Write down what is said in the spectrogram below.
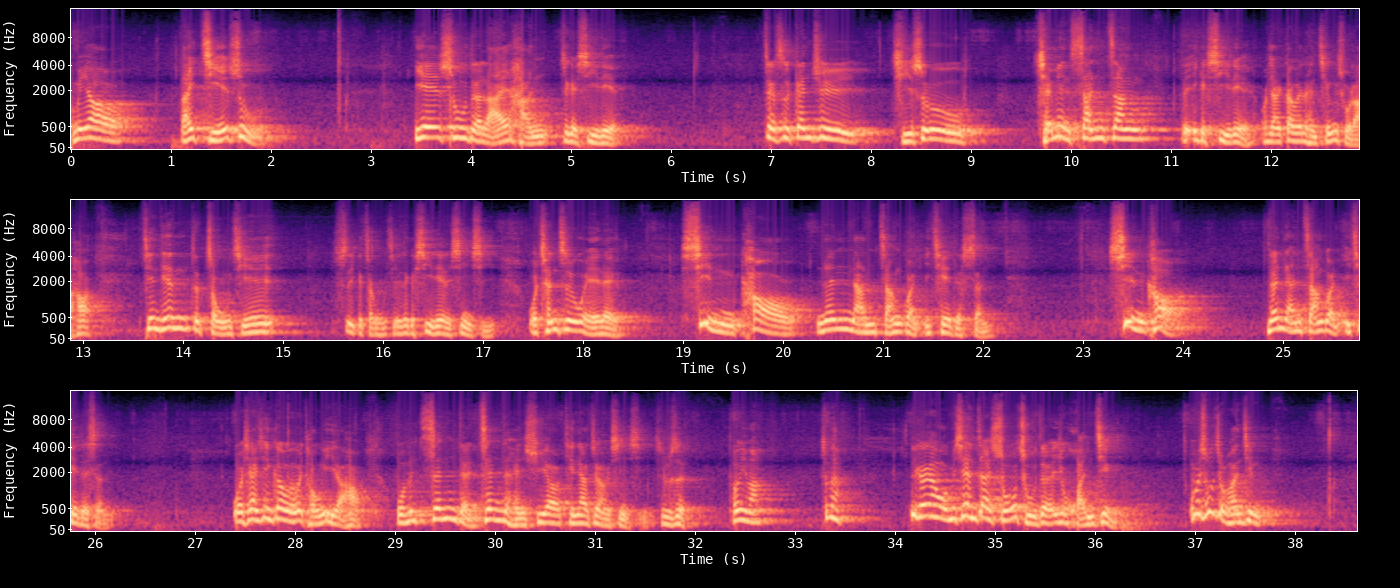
我们要来结束耶稣的来函这个系列，这是根据启示录前面三章的一个系列。我想各位都很清楚了哈。今天的总结是一个总结这个系列的信息，我称之为呢，信靠仍然掌管一切的神，信靠仍然掌管一切的神。我相信各位会同意了哈，我们真的真的很需要听到这样的信息，是不是？同意吗？是不是？你看看我们现在所处的一个环境，我们所处的环境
